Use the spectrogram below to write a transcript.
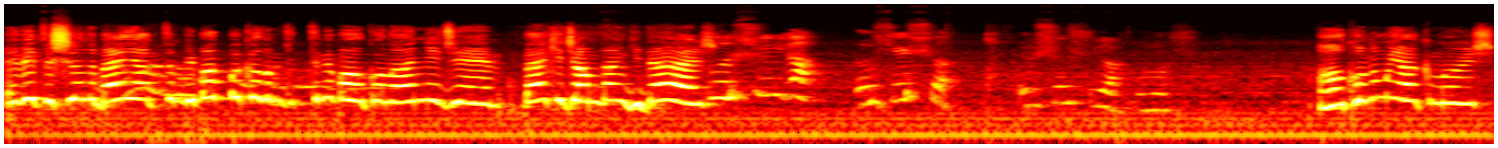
Evet ışığını ben yaktım. Bir bak bakalım gitti mi balkona anneciğim. Belki camdan gider. Işık yak. Işık yakmış. Balkonu mu yakmış?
